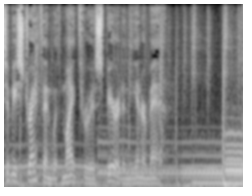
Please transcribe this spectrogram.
to be strengthened with might through his spirit in the inner man.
